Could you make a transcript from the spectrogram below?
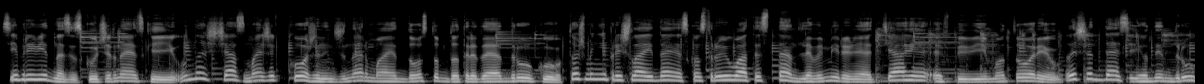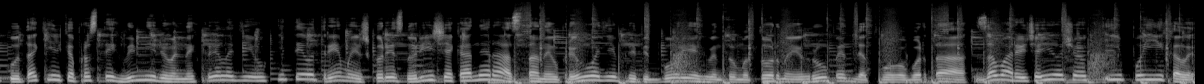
Всім привіт, на зв'язку Чернецький. У наш час майже кожен інженер має доступ до 3D-друку. Тож мені прийшла ідея сконструювати стенд для вимірювання тяги FPV моторів. Лише 10 годин друку та кілька простих вимірювальних приладів, і ти отримаєш корисну річ, яка не раз стане у пригоді при підборі гвинтомоторної групи для твого борта. Заварюй чайочок і поїхали.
